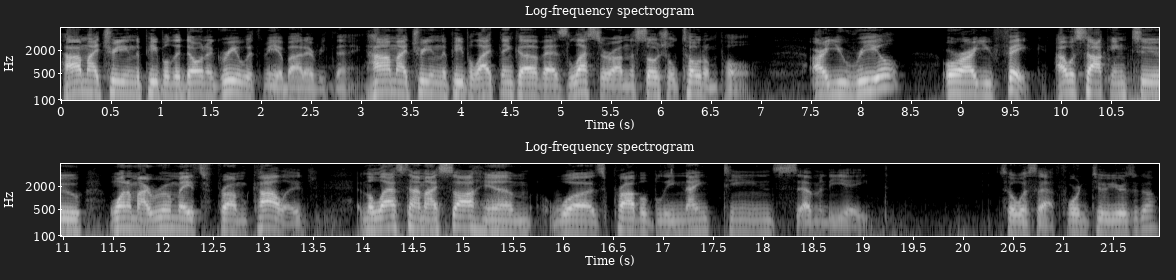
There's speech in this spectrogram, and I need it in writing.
How am I treating the people that don't agree with me about everything? How am I treating the people I think of as lesser on the social totem pole? Are you real or are you fake? I was talking to one of my roommates from college, and the last time I saw him was probably 1978. So, what's that, 42 years ago?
